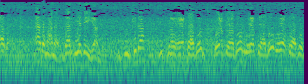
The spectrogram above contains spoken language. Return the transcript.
هذا هذا معناه. قال بيديه يعني. يقول كذا يعطي هذول ويعطي هذول ويعطي هذول ويعطي هذول.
